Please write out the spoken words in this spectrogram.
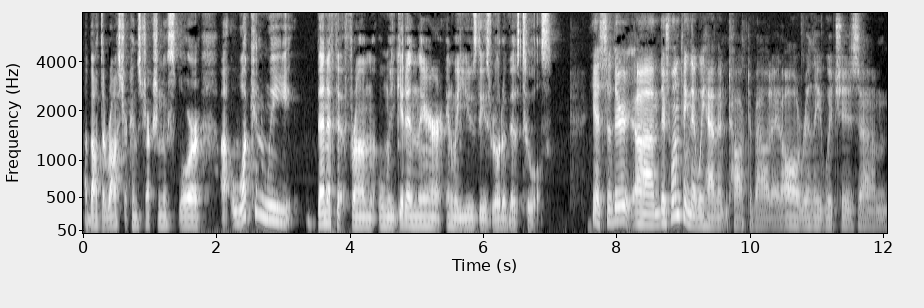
about the roster construction explorer uh, what can we benefit from when we get in there and we use these rotoviz tools yeah so there um, there's one thing that we haven't talked about at all really which is um,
